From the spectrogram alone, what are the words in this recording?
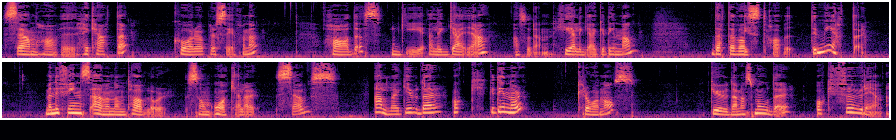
Sen har vi Hekate, Kore och Persefone. Hades, G eller Gaia, alltså den heliga gudinnan. Detta var visst har vi Demeter. Men det finns även de tavlor som åkallar Zeus, alla gudar och gudinnor, Kronos, gudarnas moder och furierna.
